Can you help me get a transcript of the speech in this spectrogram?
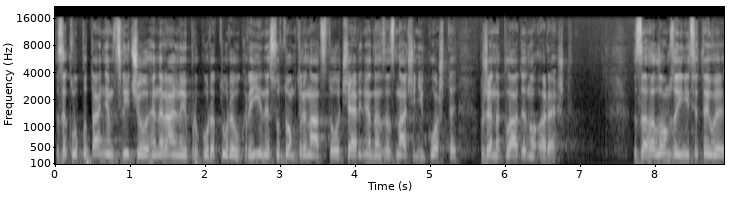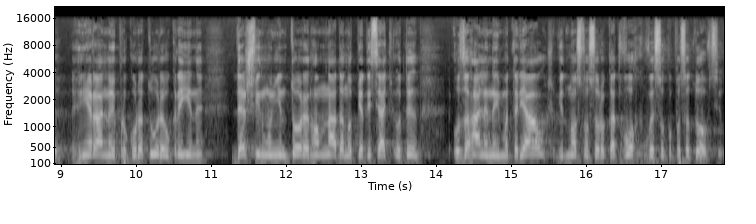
За клопотанням слідчого Генеральної прокуратури України судом 13 червня на зазначені кошти вже накладено арешт. Загалом за ініціативи Генеральної прокуратури України Держфінмоніторингом надано 51 узагальнений матеріал відносно 42 високопосадовців.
